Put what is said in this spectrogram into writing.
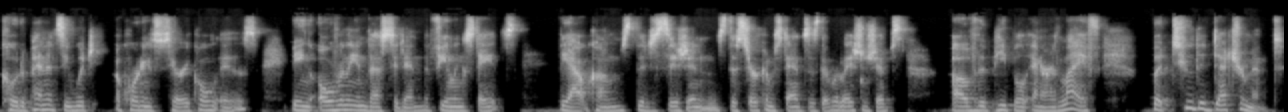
codependency which according to Terri Cole is being overly invested in the feeling states the outcomes the decisions the circumstances the relationships of the people in our life but to the detriment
